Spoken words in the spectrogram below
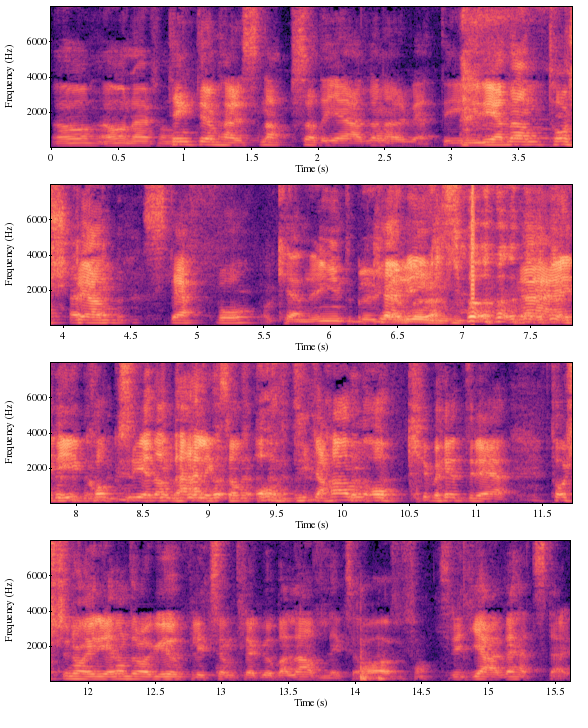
Ja, ja, nej fan. Tänk dig de här snapsade jävlarna du vet. Det är ju redan Torsten, Steffo, Och Kenring inte blivit Karin. heller, alltså. Nej, det är ju Cox redan där liksom. Och titta han och, vad heter det, Torsten har ju redan dragit upp liksom flera gubbar ladd liksom. Ja, för fan. Så det är ett jävla hets där.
